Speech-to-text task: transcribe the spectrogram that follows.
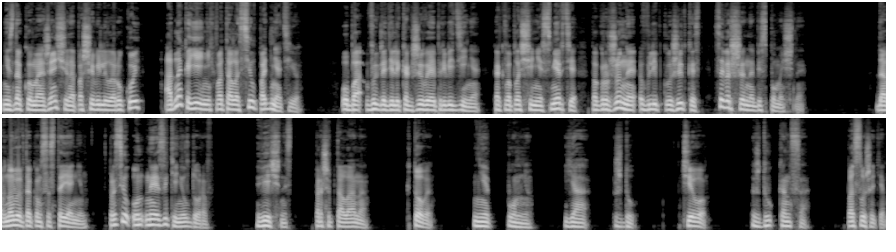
Незнакомая женщина пошевелила рукой, однако ей не хватало сил поднять ее. Оба выглядели как живые привидения, как воплощение смерти, погруженное в липкую жидкость, совершенно беспомощное. «Давно вы в таком состоянии?» – спросил он на языке Нилдоров. «Вечность», – прошептала она. «Кто вы?» «Не помню. Я жду». «Чего?» «Жду конца». «Послушайте,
